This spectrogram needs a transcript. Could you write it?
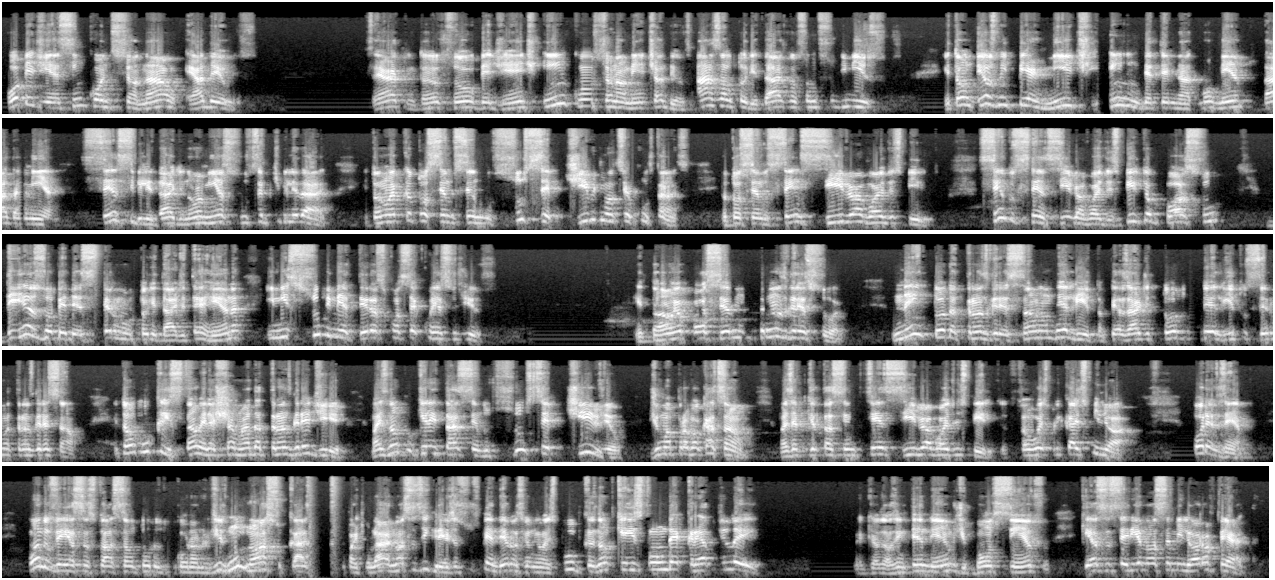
Obediência incondicional é a Deus, certo? Então, eu sou obediente incondicionalmente a Deus. As autoridades, nós somos submissos. Então, Deus me permite, em determinado momento, dada a minha sensibilidade, não a minha susceptibilidade. Então, não é porque eu estou sendo, sendo susceptível de uma circunstância eu estou sendo sensível à voz do Espírito. Sendo sensível à voz do Espírito, eu posso desobedecer uma autoridade terrena e me submeter às consequências disso. Então, eu posso ser um transgressor. Nem toda transgressão é um delito, apesar de todo delito ser uma transgressão. Então, o cristão ele é chamado a transgredir, mas não porque ele está sendo susceptível de uma provocação, mas é porque ele está sendo sensível à voz do Espírito. Então, vou explicar isso melhor. Por exemplo, quando veio essa situação toda do coronavírus, no nosso caso particular, nossas igrejas suspenderam as reuniões públicas, não porque isso foi um decreto de lei. Porque nós entendemos, de bom senso, que essa seria a nossa melhor oferta.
